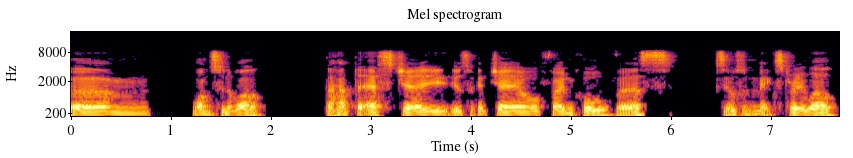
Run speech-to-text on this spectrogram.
um, once in a while. They had the SJ, it was like a jail phone call verse because it wasn't mixed very well.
